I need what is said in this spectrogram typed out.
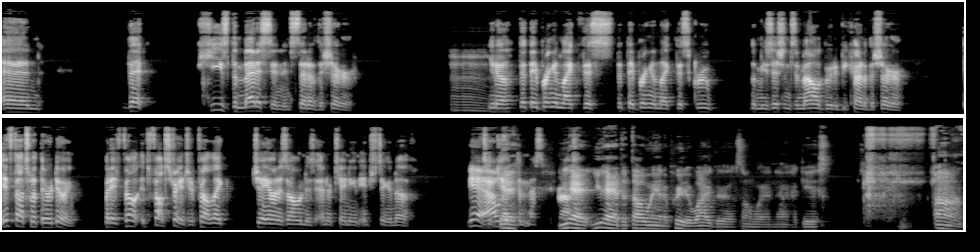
and that he's the medicine instead of the sugar. mm, You know that they bring in like this that they bring in like this group, the musicians in Malibu, to be kind of the sugar, if that's what they were doing. But it felt it felt strange. It felt like Jay on his own is entertaining and interesting enough yeah, I was, get the message You had you had to throw in a pretty white girl somewhere in there, I guess. Um.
